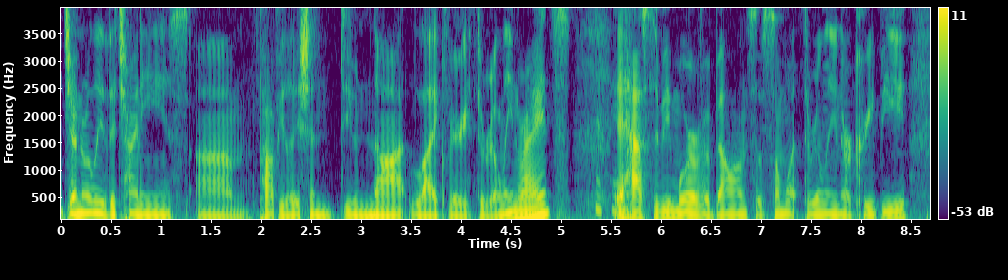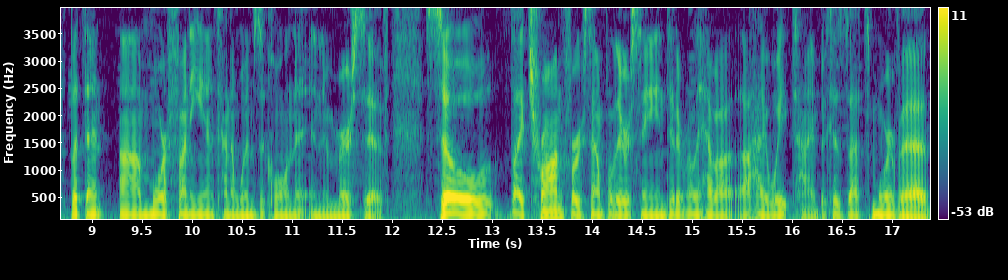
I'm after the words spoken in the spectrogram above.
generally the Chinese um, population do not like very thrilling rides. Okay. It has to be more of a balance of somewhat thrilling or creepy, but then um, more funny and kind of whimsical and, and immersive. So, like Tron, for example, they were saying didn't really have a, a high wait time because that's more of a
